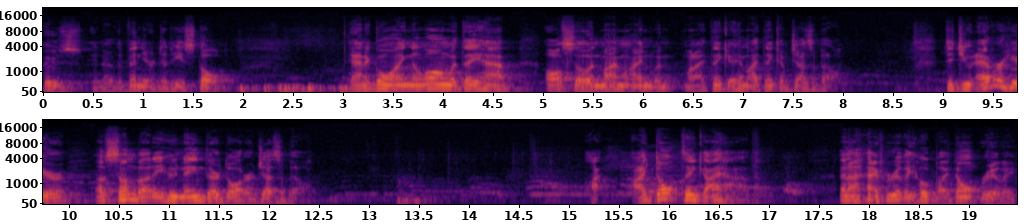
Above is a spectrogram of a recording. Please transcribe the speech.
who's, you know, the vineyard that he stole. And going along with Ahab, also in my mind, when, when I think of him, I think of Jezebel. Did you ever hear of somebody who named their daughter Jezebel? I don't think I have. And I really hope I don't, really,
